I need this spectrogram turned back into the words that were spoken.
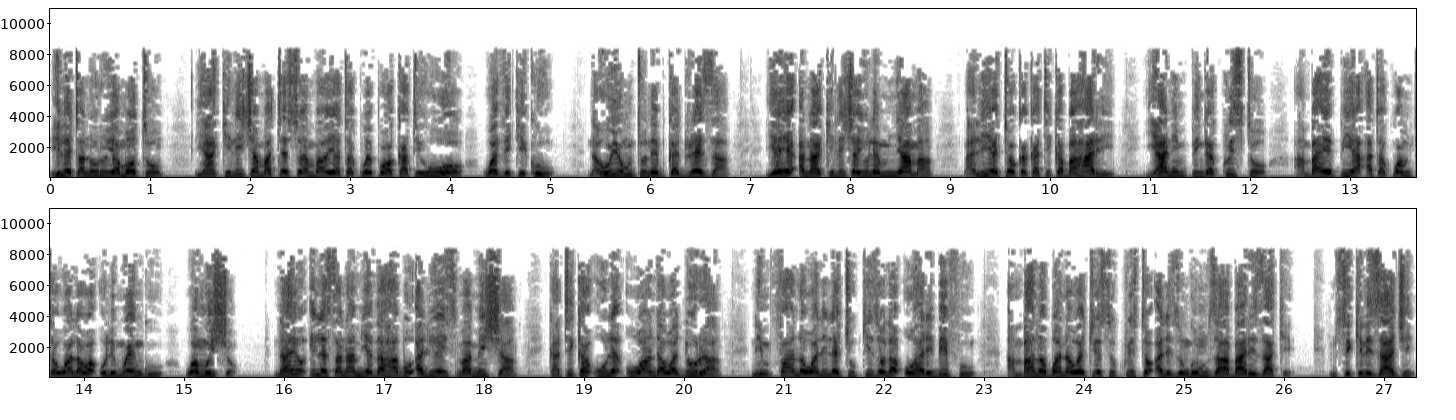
ile tanuru ya moto yaakilisha mateso ambayo yatakuwepo wakati huo wa dhiki kuu. Na huyu mtu nebukadreza yeye anaakilisha yule mnyama aliyetoka katika bahari yani mpinga kristo ambaye pia atakuwa mtawala wa ulimwengu wa mwisho. Nayo ile sanamu ya dhahabu aliyoisimamisha katika ule uwanda wa dura ni mfano wa lile chukizo la uharibifu ambalo bwana wetu yesu kristo alizungumza habari zake. Msikilizaji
